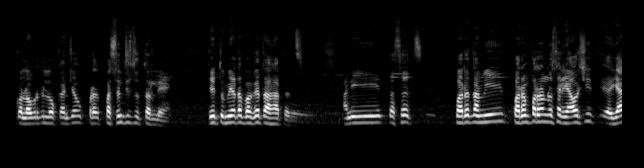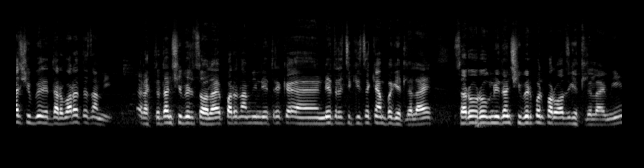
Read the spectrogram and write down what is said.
कोल्हापूरच्या लोकांच्या प्र पसंतीस उतरले आहे. ते तुम्ही आता बघत आहातच. आणि तसंच परत आम्ही परंपरानुसार यावर्षी या शिबिर दरबारातच आम्ही रक्तदान शिबिर चालू आहे. परत आम्ही नेत्र कॅ नेत्रचिकित्सा कॅम्प घेतलेला आहे. सर्व रोगनिदान शिबिर पण परवाच घेतलेला आहे मी.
